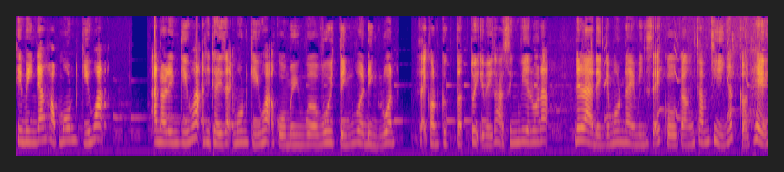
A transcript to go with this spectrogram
Thì mình đang học môn ký họa. À nói đến ký họa thì thầy dạy môn ký họa của mình vừa vui tính vừa đỉnh luôn, Lại còn cực tận tụy với cả sinh viên luôn á. Nên là đến cái môn này mình sẽ cố gắng chăm chỉ nhất có thể.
